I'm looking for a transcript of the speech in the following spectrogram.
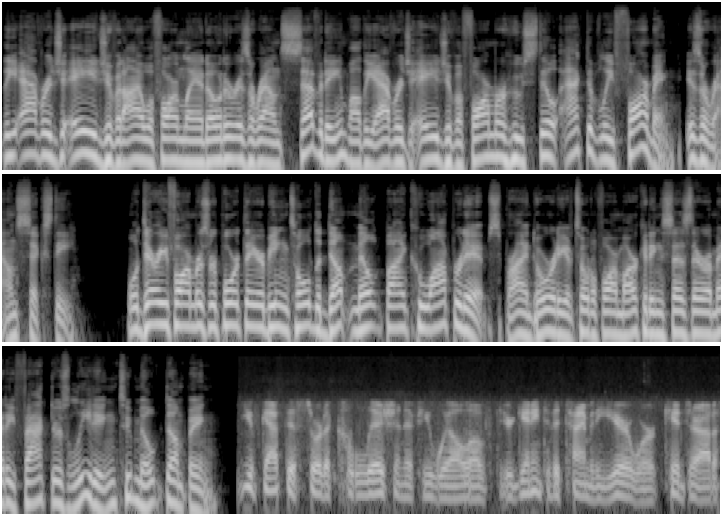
The average age of an Iowa farmland owner is around 70, while the average age of a farmer who's still actively farming is around 60. Well, dairy farmers report they are being told to dump milk by cooperatives. Brian Doherty of Total Farm Marketing says there are many factors leading to milk dumping. You've got this sort of collision, if you will, of you're getting to the time of the year where kids are out of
